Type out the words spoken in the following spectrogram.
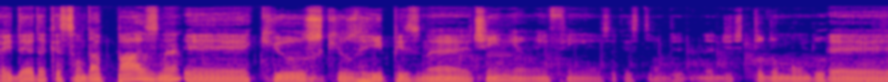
a, ideia da questão da paz, né? É, que, os, que os hippies, né, tinham, enfim, essa questão de, né, de todo mundo é,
